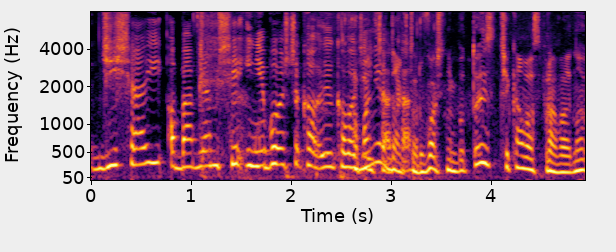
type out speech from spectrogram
dzisiaj obawiam się, i nie było jeszcze ko- A panie redaktor, właśnie, bo to jest ciekawa sprawa. No,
